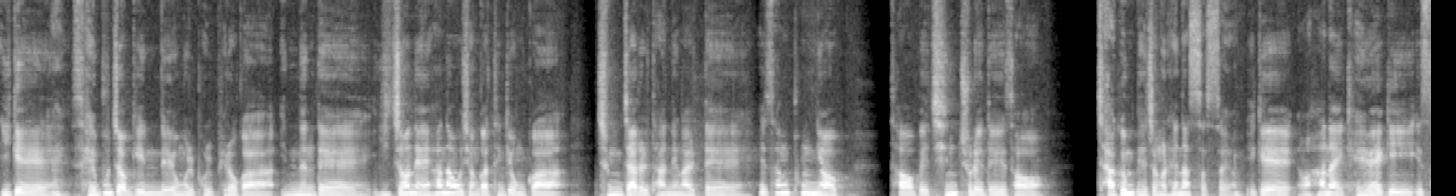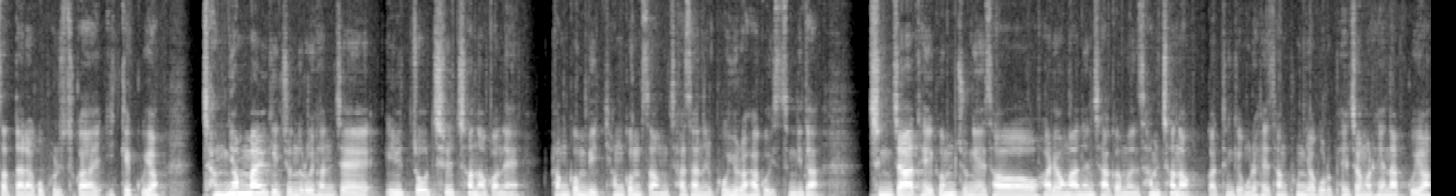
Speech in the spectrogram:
이게 네. 세부적인 내용을 볼 필요가 있는데 이전에 하나오션 같은 경우가 증자를 단행할 때 해상풍력 사업의 진출에 대해서 자금 배정을 해놨었어요. 이게 하나의 계획이 있었다라고 볼 수가 있겠고요. 작년 말 기준으로 현재 1조 7천억 원의 현금 및 현금성 자산을 보유를 하고 있습니다. 증자 대금 중에서 활용하는 자금은 3천억 같은 경우로 해상 풍력으로 배정을 해놨고요.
